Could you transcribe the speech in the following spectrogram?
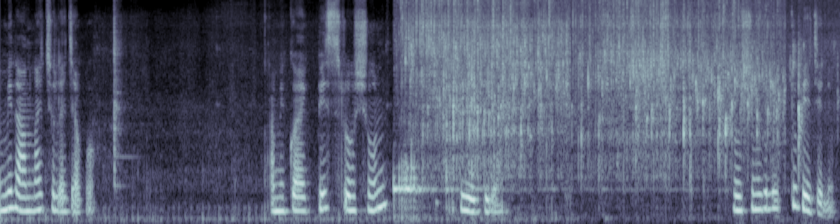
আমি রান্নায় চলে যাব। আমি কয়েক পিস রসুন দিয়ে দিলাম। রসুনগুলো একটু বেজে নেব।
